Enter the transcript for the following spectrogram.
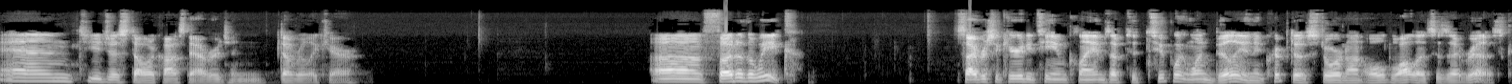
And you just dollar cost average and don't really care. Uh, of the week. Cybersecurity team claims up to 2.1 billion in crypto stored on old wallets is at risk.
